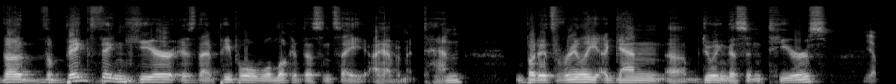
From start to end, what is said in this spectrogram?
The the big thing here is that people will look at this and say, I have him at 10. But it's really again uh, doing this in tiers. Yep.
